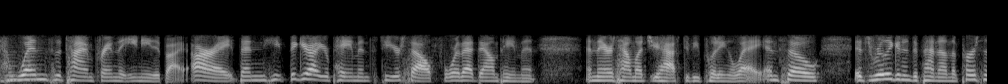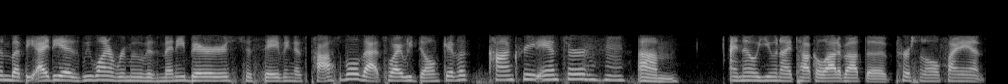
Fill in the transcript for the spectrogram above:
Mm-hmm. When's the time frame that you need it by? All right, then he, figure out your payments to yourself for that down payment and there's how much you have to be putting away. And so it's really going to depend on the person, but the idea is we want to remove as many barriers to saving as possible. That's why we don't give a concrete answer. Mhm. Um I know you and I talk a lot about the personal finance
